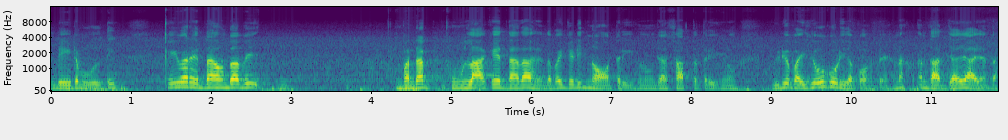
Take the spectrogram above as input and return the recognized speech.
ਡੇਟ ਬੋਲਤੀ। ਕਈ ਵਾਰ ਇਦਾਂ ਹੁੰਦਾ ਵੀ ਬੰਦਾ ਫੋਨ ਲਾ ਕੇ ਇੱਦਾਂ ਦੱਸ ਦਿੰਦਾ ਬਾਈ ਜਿਹੜੀ ਨੌ ਤਰੀਕ ਨੂੰ ਜਾਂ ਸੱਤ ਤਰੀਕ ਨੂੰ ਵੀਡੀਓ ਪਾਈ ਸੀ, ਉਹ ਘੋੜੀ ਦਾ ਪੁਖਦਾ ਹੈ ਨਾ ਅੰਦਾਜ਼ਾ ਜਿਹਾ ਆ ਜਾਂਦਾ।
